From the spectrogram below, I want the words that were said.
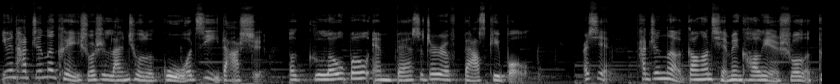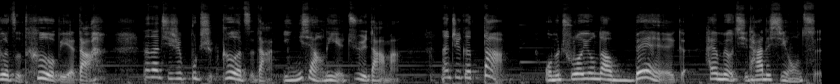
因为他真的可以说是篮球的国际大使，a global ambassador of basketball。而且他真的刚刚前面 Colin 也说了，个子特别大。那他其实不止个子大，影响力也巨大嘛。那这个大，我们除了用到 big，还有没有其他的形容词？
